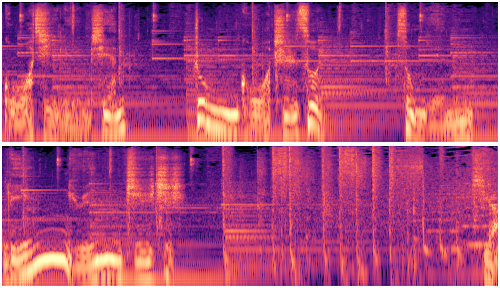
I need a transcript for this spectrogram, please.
国际领先，中国之最，颂吟凌云之志。享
